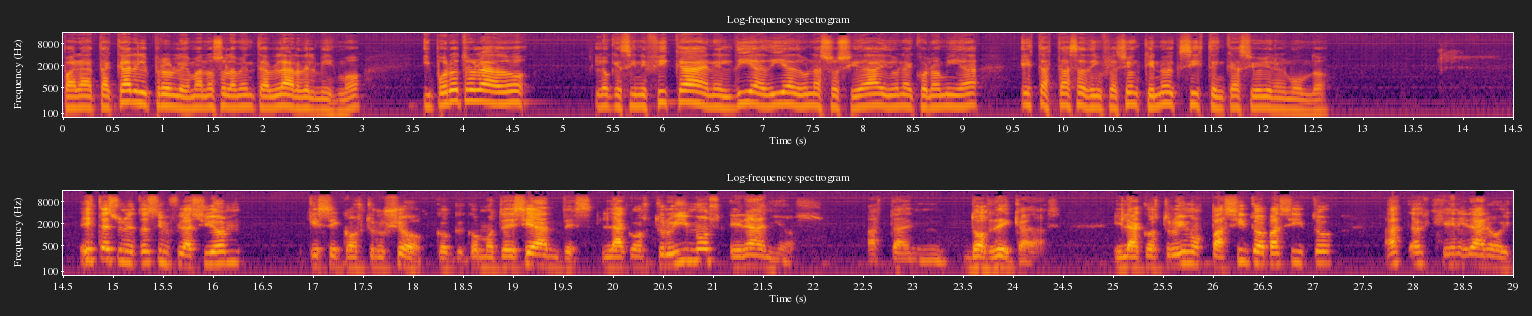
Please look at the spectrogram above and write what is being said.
para atacar el problema, no solamente hablar del mismo? Y por otro lado, lo que significa en el día a día de una sociedad y de una economía estas tasas de inflación que no existen casi hoy en el mundo. Esta es una tasa de inflación que se construyó, como te decía antes, la construimos en años, hasta en dos décadas, y la construimos pasito a pasito hasta generar hoy,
